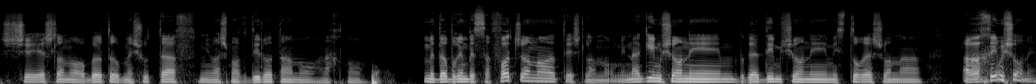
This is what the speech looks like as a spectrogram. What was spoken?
שיש לנו הרבה יותר משותף ממה שמבדיל אותנו. אנחנו מדברים בשפות שונות, יש לנו מנהגים שונים, בגדים שונים, היסטוריה שונה, ערכים שונים,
